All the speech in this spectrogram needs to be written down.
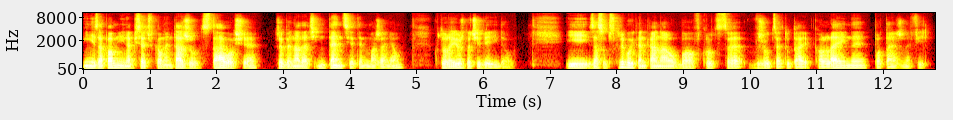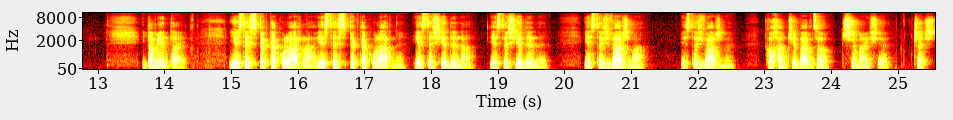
I nie zapomnij napisać w komentarzu stało się, żeby nadać intencję tym marzeniom, które już do Ciebie idą. I zasubskrybuj ten kanał, bo wkrótce wrzucę tutaj kolejny potężny film. I pamiętaj, jesteś spektakularna, jesteś spektakularny, jesteś jedyna, jesteś jedyny, jesteś ważna, jesteś ważny. Kocham Cię bardzo, trzymaj się, cześć.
